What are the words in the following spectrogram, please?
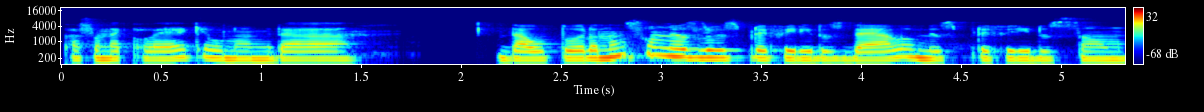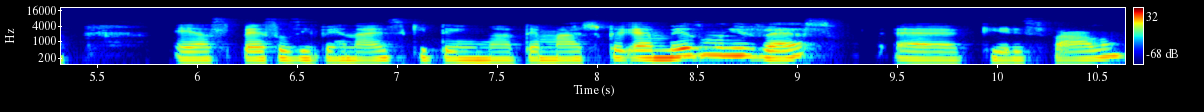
Cassandra Clare, que é o nome da, da autora. Não são meus livros preferidos dela, meus preferidos são é, As Peças Infernais, que tem uma temática, é o mesmo universo é, que eles falam,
